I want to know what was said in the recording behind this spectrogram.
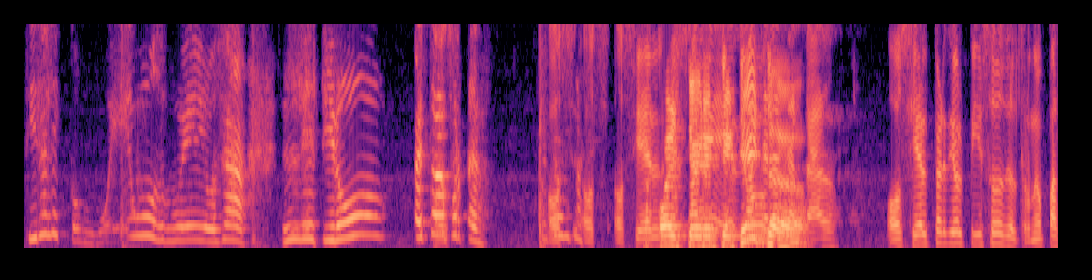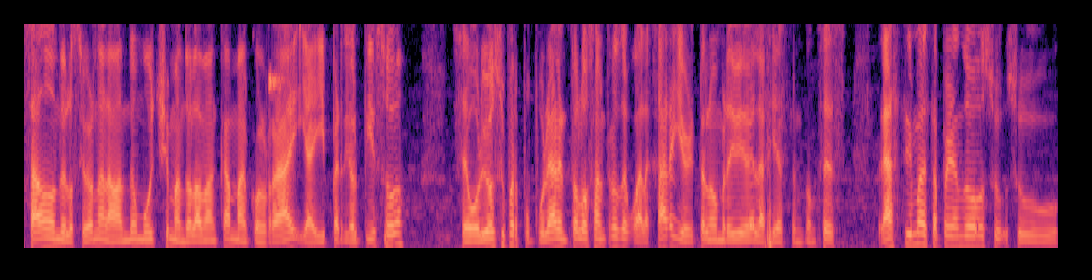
tírale con huevos, güey. O sea, le tiró. Ahí sea, portero. O, si- un o, pase. o si él, o si perdió el piso desde el torneo pasado, donde lo estuvieron alabando mucho y mandó a la banca a Malcolm Ray, y ahí perdió el piso. Se volvió súper popular en todos los antros de Guadalajara y ahorita el hombre vive la fiesta. Entonces, lástima, está perdiendo su, su,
